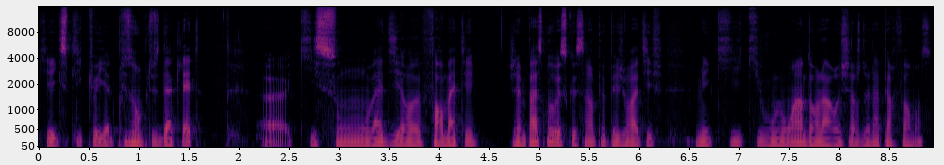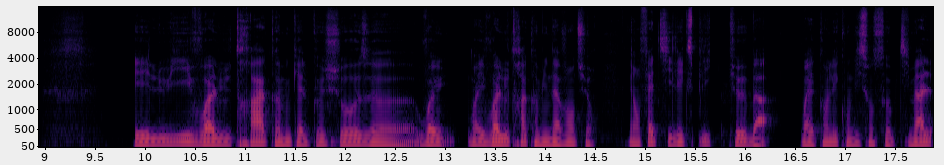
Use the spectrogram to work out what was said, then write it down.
qui explique qu'il y a de plus en plus d'athlètes qui sont, on va dire, formatés. J'aime pas ce mot parce que c'est un peu péjoratif, mais qui, vont loin dans la recherche de la performance. Et lui voit l'ultra comme quelque chose, voit, il voit l'ultra comme une aventure. Et en fait, il explique que bah, ouais, quand les conditions sont optimales,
